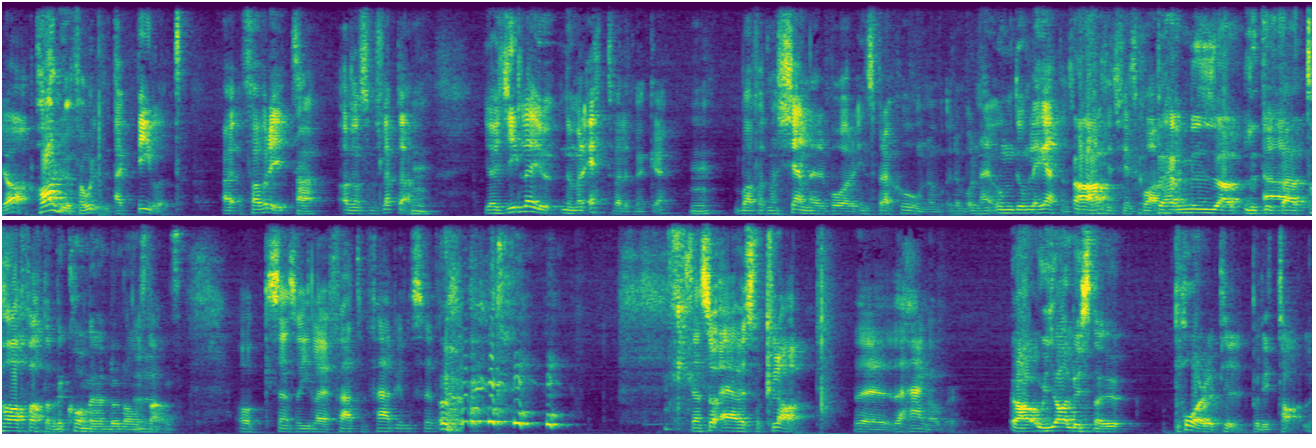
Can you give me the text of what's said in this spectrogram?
Ja. Har du en favorit? I feel it. Äh, favorit Ja. av de som är släppta? Jag gillar ju nummer ett väldigt mycket. Bara för att man känner vår inspiration och den, och den här ungdomligheten som Ja, finns kvar. det här nya, lite så här tafatta, men det kommer ändå någonstans. Och sen så gillar jag Fat and Fabulous väldigt mycket. Sen så är det såklart The, the Hangover. Ja, och jag lyssnar ju på repeat på ditt tal.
